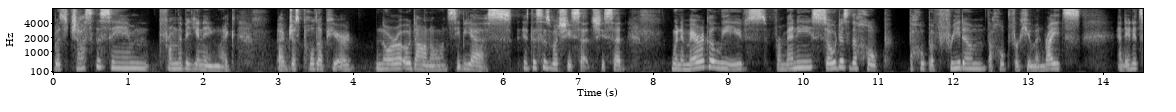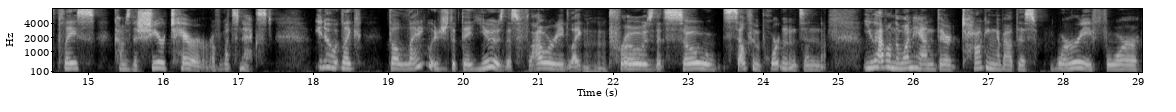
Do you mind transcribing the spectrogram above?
was just the same from the beginning. Like, I've just pulled up here Norah O'Donnell on CBS. This is what she said. She said, When America leaves, for many, so does the hope the hope of freedom, the hope for human rights. And in its place comes the sheer terror of what's next. You know, like, the language that they use, this flowery like mm-hmm. prose that's so self-important and you have on the one hand they're talking about this worry for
